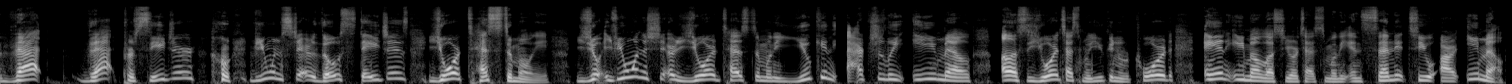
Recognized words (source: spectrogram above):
that that procedure, if you want to share those stages, your testimony, your, if you want to share your testimony, you can actually email us your testimony. You can record and email us your testimony and send it to our email.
